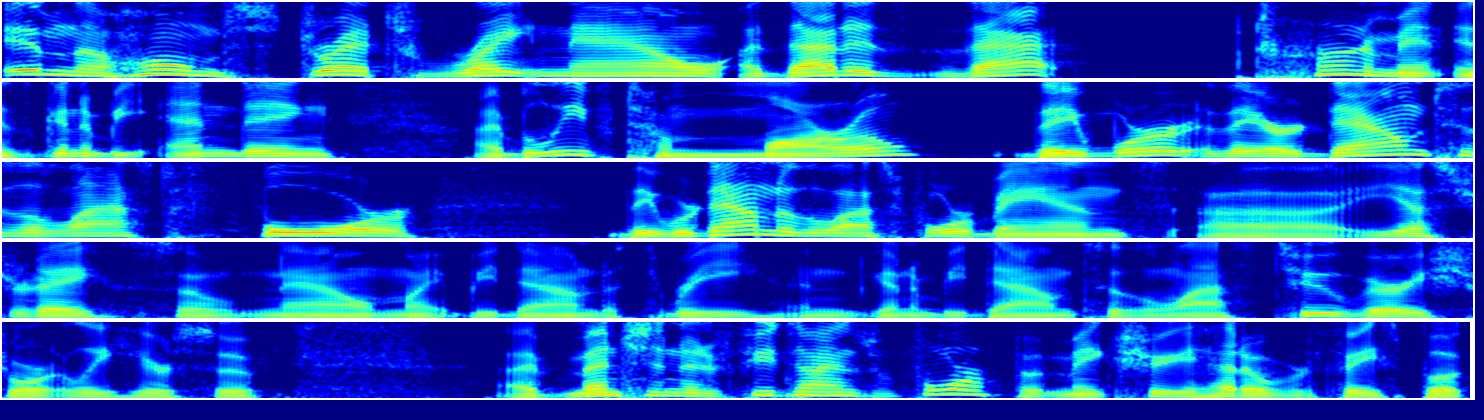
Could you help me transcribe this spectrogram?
in the home stretch right now that is that tournament is going to be ending i believe tomorrow they were they are down to the last four they were down to the last four bands uh, yesterday, so now might be down to three and going to be down to the last two very shortly here. So if, I've mentioned it a few times before, but make sure you head over to Facebook.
